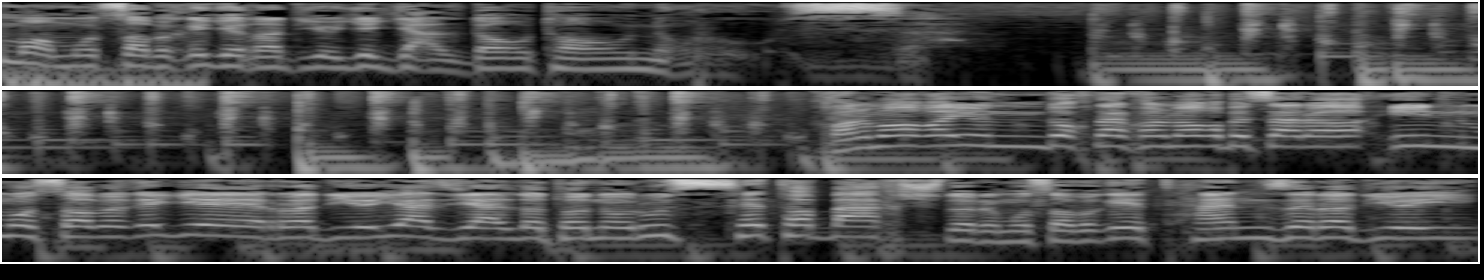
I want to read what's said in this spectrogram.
اما مسابقه رادیوی یلدا تا نوروز. خانم آقایون دختر خانم آقا بسرا این مسابقه رادیویی از یلدا تا نوروز سه تا بخش داره. مسابقه تنز رادیویی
